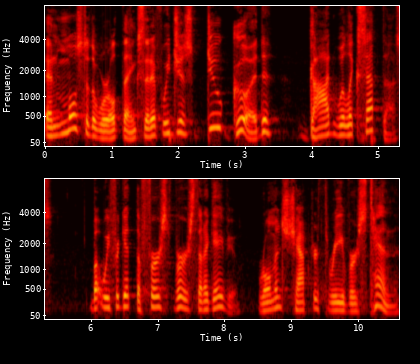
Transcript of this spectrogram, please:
And most of the world thinks that if we just do good, God will accept us. But we forget the first verse that I gave you Romans chapter 3, verse 10.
